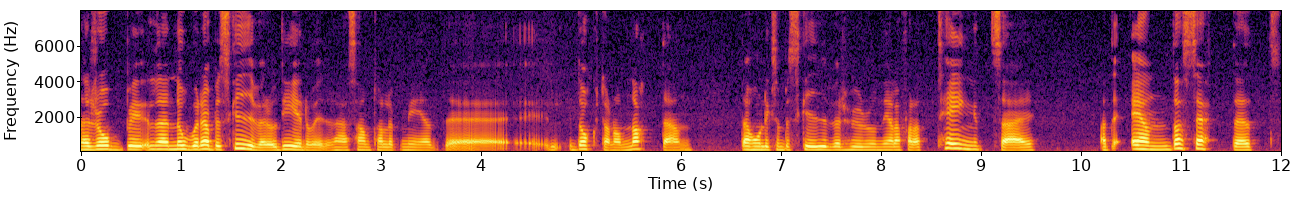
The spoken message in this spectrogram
När, Robin, när Nora beskriver, och det är nog i det här samtalet med eh, doktorn om natten, där hon liksom beskriver hur hon i alla fall har tänkt så här, att det enda sättet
